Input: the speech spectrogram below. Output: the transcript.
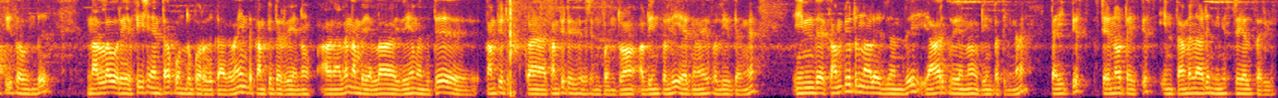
ஆஃபீஸை வந்து நல்ல ஒரு எஃபிஷியண்ட்டாக கொண்டு போகிறதுக்காக தான் இந்த கம்ப்யூட்டர் வேணும். அதனால் நம்ம எல்லா இதையும் வந்துட்டு கம்ப்யூட்டர் க கம்ப்யூட்டரைசேஷன் பண்ணுறோம் அப்படின்னு சொல்லி ஏற்கனவே சொல்லியிருக்காங்க. இந்த கம்ப்யூட்டர் நாலேஜ் வந்து யாருக்கு வேணும் அப்படின்னு பார்த்தீங்கன்னா typist steno typist in Tamil Nadu ministerial service.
